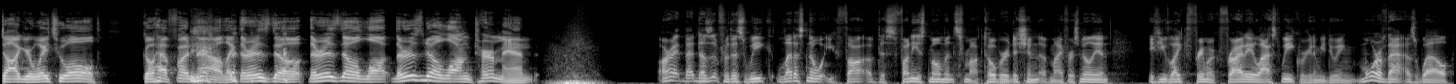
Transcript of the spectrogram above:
dog, you're way too old. Go have fun now. like there is no, there is no long, there is no long term, man. All right, that does it for this week. Let us know what you thought of this funniest moments from October edition of My First Million. If you liked Framework Friday last week, we're going to be doing more of that as well.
